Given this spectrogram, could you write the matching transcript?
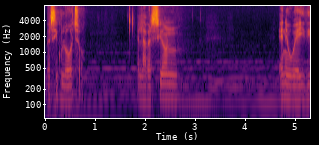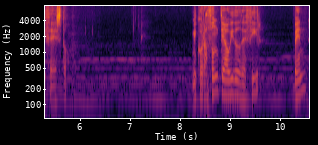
versículo 8. En la versión NVI dice esto. Mi corazón te ha oído decir, ven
